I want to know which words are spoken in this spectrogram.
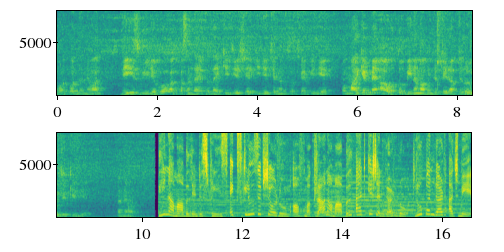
बहुत बहुत धन्यवाद। प्लीज़ वीडियो को अगर पसंद आए तो लाइक कीजिए शेयर कीजिए चैनल को सब्सक्राइब कीजिए और मार्केट में आओ तो बीना मार्बल इंडस्ट्रीज़ आप ज़रूर विज़िट कीजिए। धन्यवाद। बीना Marble Industries exclusive showroom of Makrana Marble at Kishangarh Road, Rupangarh, Ajmer.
